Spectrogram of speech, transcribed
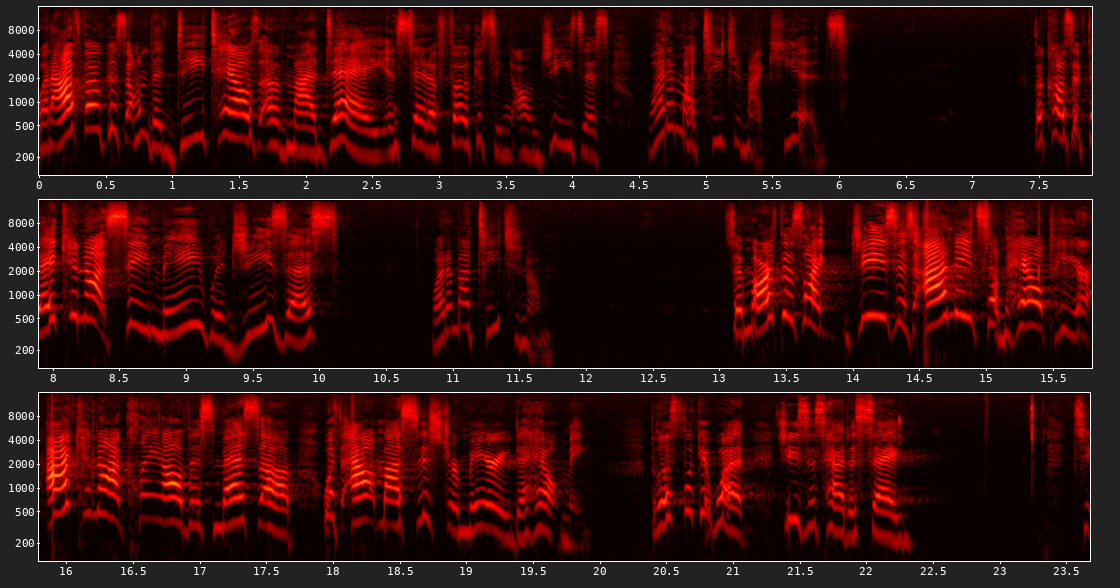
when I focus on the details of my day instead of focusing on Jesus, what am I teaching my kids? Because if they cannot see me with Jesus, what am I teaching them? So Martha's like, Jesus, I need some help here. I cannot clean all this mess up without my sister Mary to help me. But let's look at what Jesus had to say to,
